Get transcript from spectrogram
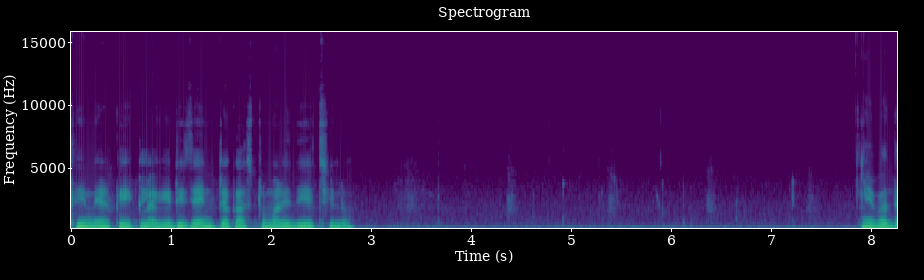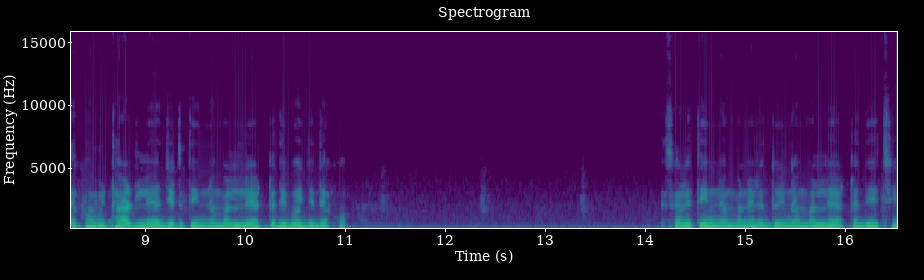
থিমের কেক লাগে ডিজাইনটা কাস্টমারই দিয়েছিল। এবার দেখো আমি থার্ড লেয়ার যেটা তিন নম্বর লেয়ারটা দেবো, এই যে দেখো। সরি তিন নম্বর এটা দুই নম্বর লেয়ারটা দিয়েছি।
